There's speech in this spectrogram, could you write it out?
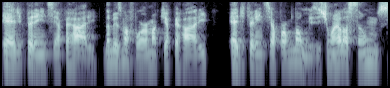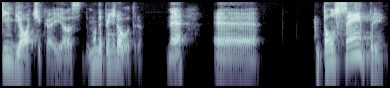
é diferente sem a Ferrari, da mesma forma que a Ferrari é diferente sem a Fórmula 1. Existe uma relação simbiótica e elas uma depende da outra, né? É, então sempre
